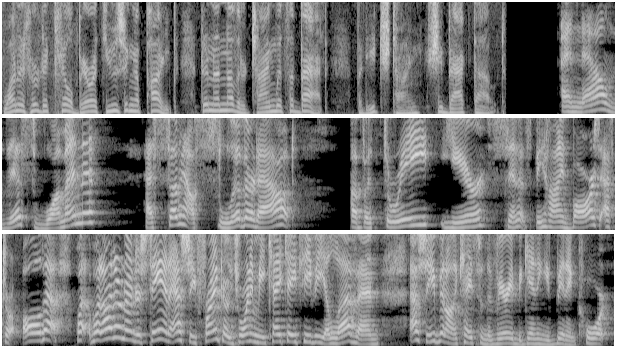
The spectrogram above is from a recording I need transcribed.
wanted her to kill Berreth using a pipe, then another time with a bat, but each time she backed out. And now this woman has somehow slithered out of a three year sentence behind bars after all that. What, what I don't understand, Ashley Franco joining me, KKTV 11. Ashley, you've been on the case from the very beginning, you've been in court.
